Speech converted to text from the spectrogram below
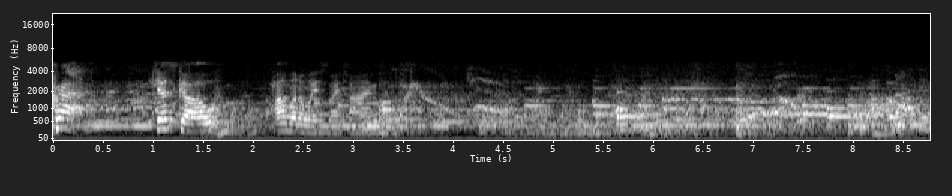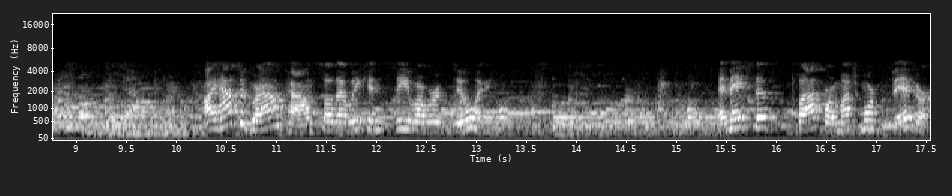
Crap. Just go. I am going to waste my time. Ground pound so that we can see what we're doing. It makes this platform much more bigger.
